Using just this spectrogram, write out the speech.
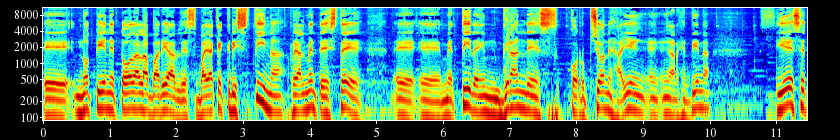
eh, no tiene todas las variables, vaya que Cristina realmente esté eh, eh, metida en grandes corrupciones ahí en, Argentina, si ese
